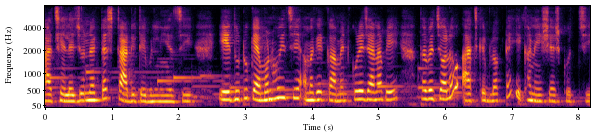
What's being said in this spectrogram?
আর ছেলের জন্য একটা স্টাডি টেবিল নিয়েছি। এ দুটো কেমন হয়েছে আমাকে কমেন্ট করে জানাবে। তবে চলো আজকের ব্লগটাই এখানেই শেষ করছি।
